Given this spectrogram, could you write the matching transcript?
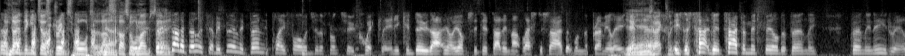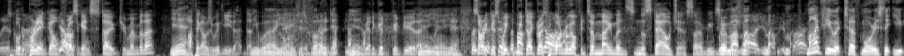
I don't think he just drinks water. That's No. that's all I'm But saying. it's that ability. I mean, Burnley Burnley play forward to the front too quickly, and he can do that. You know, he obviously did that in that Leicester side that won the Premier League. Yeah, And, uh, exactly. He's the type the type of midfielder Burnley Burnley need really. And, Scored a uh, brilliant goal you for know, us against Stoke. Do you remember that? Yeah. I think I was with you that day. You were, yeah. He just followed it. Yeah. We had a good good view of that, Yeah, didn't we? yeah, yeah. But Sorry, because we, we ma- digress. no, We're wandering I- off into moments nostalgia. So we. So we, my, my, my, my, my view at Turf Moor is that you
